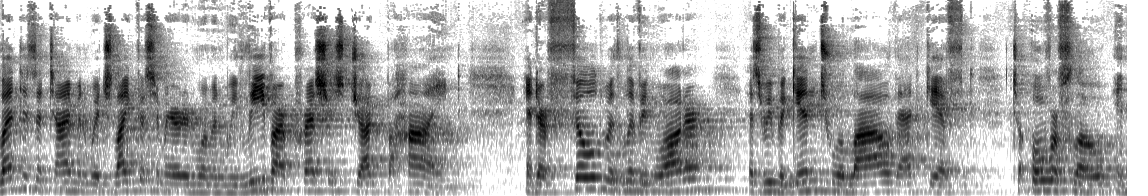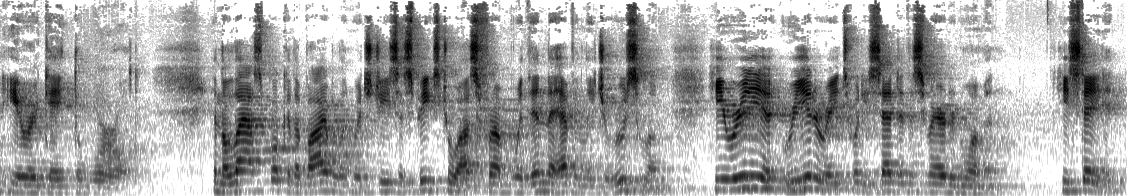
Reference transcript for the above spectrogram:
Lent is a time in which, like the Samaritan woman, we leave our precious jug behind and are filled with living water as we begin to allow that gift to overflow and irrigate the world. In the last book of the Bible, in which Jesus speaks to us from within the heavenly Jerusalem, he re- reiterates what he said to the Samaritan woman. He stated,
